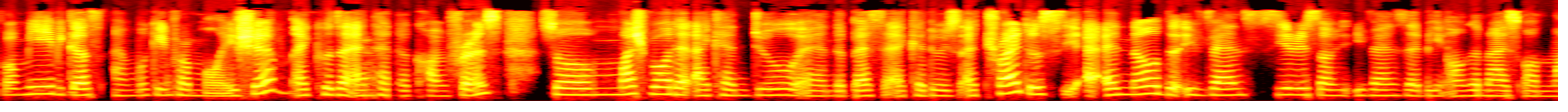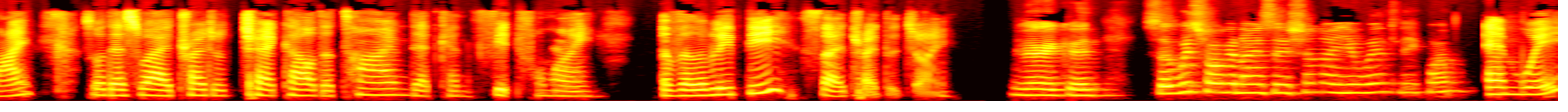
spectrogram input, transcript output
for me, because I'm working from Malaysia, I couldn't yeah. attend the conference. So much more that I can do, and the best that I can do is I try to see. I know the events, series of events that are being organized online. So that's why I try to check out the time that can fit for yeah. my availability. So I try to join. Very good. So which organization are you with, Lee Kwan? Amway.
